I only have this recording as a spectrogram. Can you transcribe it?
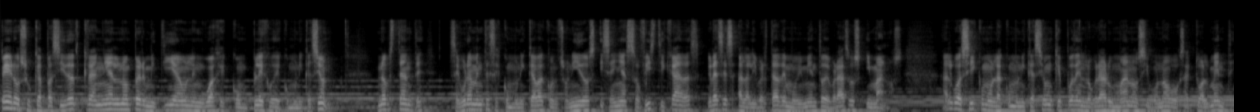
pero su capacidad craneal no permitía un lenguaje complejo de comunicación. No obstante, seguramente se comunicaba con sonidos y señas sofisticadas gracias a la libertad de movimiento de brazos y manos, algo así como la comunicación que pueden lograr humanos y bonobos actualmente,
